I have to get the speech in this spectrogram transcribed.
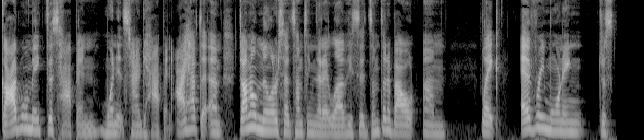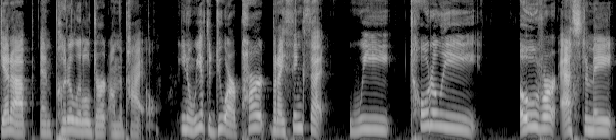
God will make this happen when it's time to happen. I have to um Donald Miller said something that I love. He said something about um like every morning just get up and put a little dirt on the pile. You know, we have to do our part, but I think that we totally overestimate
